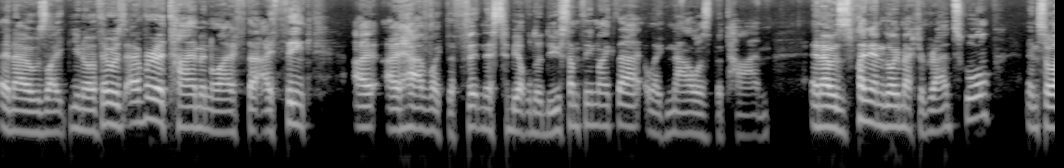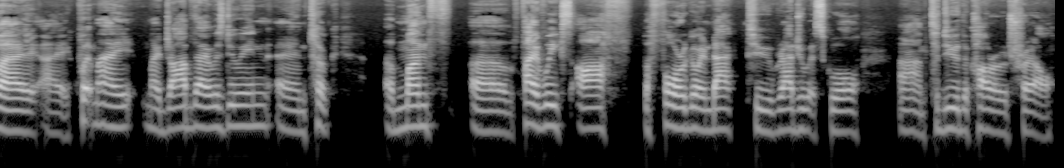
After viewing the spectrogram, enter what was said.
and i was like you know if there was ever a time in life that i think I, I have like the fitness to be able to do something like that. Like now is the time. And I was planning on going back to grad school. And so I, I quit my, my job that I was doing and took a month, uh, five weeks off before going back to graduate school um, to do the Colorado Trail,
